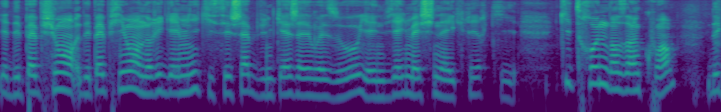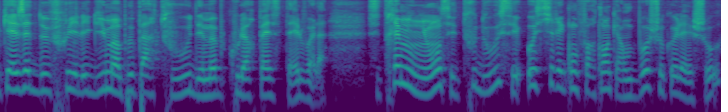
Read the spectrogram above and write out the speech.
Il y a des papillons, des papillons en origami qui s'échappent d'une cage à oiseaux. Il y a une vieille machine à écrire qui, qui trône dans un coin. Des cagettes de fruits et légumes un peu partout. Des meubles couleur pastel. Voilà. C'est très mignon, c'est tout doux. C'est aussi réconfortant qu'un beau chocolat chaud.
